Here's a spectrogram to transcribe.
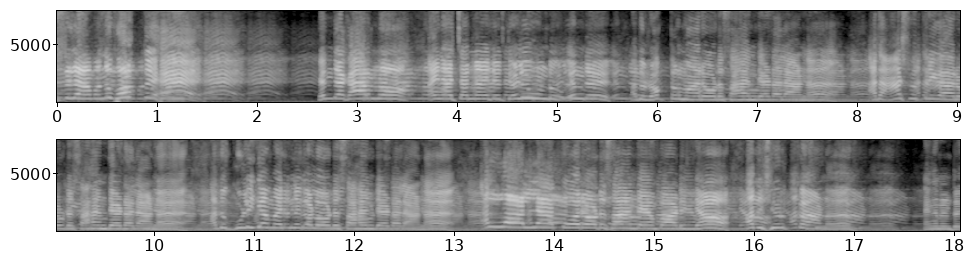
ഇസ്ലാം ഒന്ന് പുറത്ത് ഹേ. എന്റെ കാരണം? അതിനാ ചങ്ങായിന്റെ തെളിവുണ്ട്. എന്ത്? അത് ഡോക്ടർമാരോട് സഹായം തേടലാണ്. അത് ആശുപത്രികാരോട് സഹം തേടലാണ്. അത് ഗുളിക മരുന്നുകളോട് സഹം തേടലാണ്. അല്ല അല്ലാത്തവരോട് സഹം തേടാൻ പാടില്ല. അത് ശിർക്കാണ്. എങ്ങനെയുണ്ട്.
